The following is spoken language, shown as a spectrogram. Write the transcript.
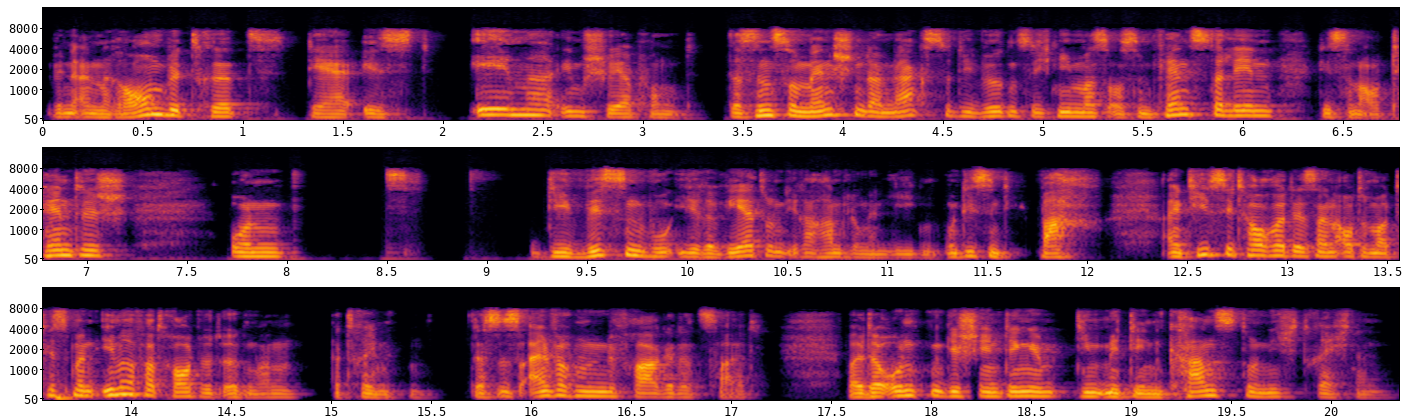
wenn einen Raum betritt, der ist immer im Schwerpunkt. Das sind so Menschen, da merkst du, die würden sich niemals aus dem Fenster lehnen, die sind authentisch und die wissen, wo ihre Werte und ihre Handlungen liegen. Und die sind wach. Ein Tiefseetaucher, der seinen Automatismen immer vertraut, wird irgendwann ertrinken. Das ist einfach nur eine Frage der Zeit. Weil da unten geschehen Dinge, die, mit denen kannst du nicht rechnen.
